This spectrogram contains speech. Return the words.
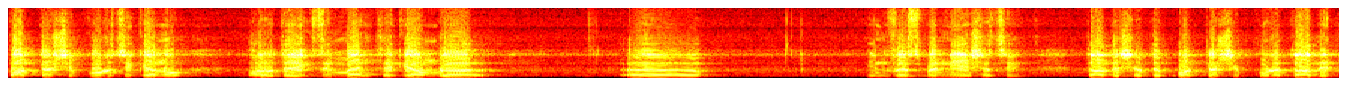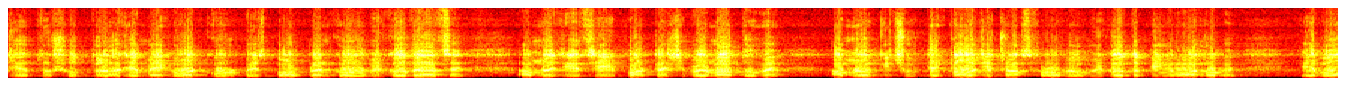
পার্টনারশিপ করেছি কেন? ভারতের এক্সিম ব্যাংক থেকে আমরা ইনভেস্টমেন্ট নিয়ে এসেছি। তাদের সাথে পার্টনারশিপ করে তাদের যেহেতু সত্তর হাজার megawatt coal base power plant করার অভিজ্ঞতা আছে, আমরা চেয়েছি এই পার্টনারশিপের মাধ্যমে আমরাও কিছু টেকনোলজি ট্রান্সফার হবে, অভিজ্ঞতা বিনিময় হবে এবং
